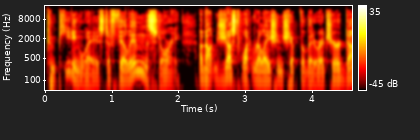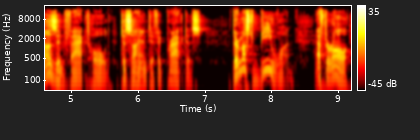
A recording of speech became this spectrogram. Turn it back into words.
competing ways to fill in the story about just what relationship the literature does in fact hold to scientific practice. There must be one. After all,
